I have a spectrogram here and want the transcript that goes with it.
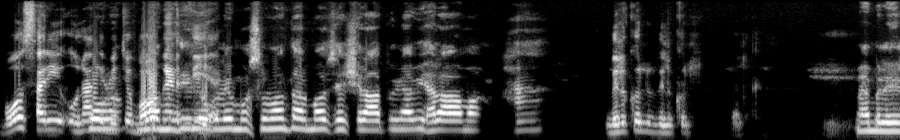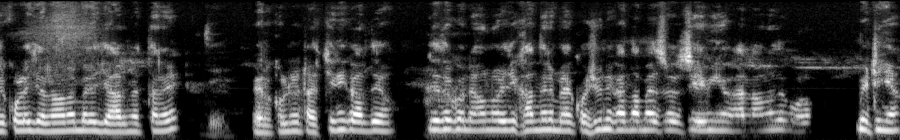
ਬਹੁਤ ਸਾਰੀ ਉਹਨਾਂ ਦੇ ਵਿੱਚ ਬਹੁਤ ਗਿਣਤੀ ਹੈ। ਮੁਸਲਮਾਨ ਧਰਮਾਂ ਸੇ ਸ਼ਰਾਬ ਪੀਣਾ ਵੀ ਹਰਾਮ ਆ। ਹਾਂ ਬਿਲਕੁਲ ਬਿਲਕੁਲ ਬਿਲਕੁਲ। ਮੈਂ ਮਲੇਰ ਕੋਲੇ ਚੱਲਣਾ ਹੁੰਦਾ ਮੇਰੇ ਯਾਰ ਮਿੱਤਰ ਨੇ। ਜੀ। ਬਿਲਕੁਲ ਨਹੀਂ ਟੱਚ ਹੀ ਨਹੀਂ ਕਰਦੇ ਉਹ। ਜਦੋਂ ਕੋਈ ਨਾਨ ਵੈਜ ਖਾਂਦੇ ਨੇ ਮੈਂ ਕੁਝ ਨਹੀਂ ਖਾਂਦਾ ਮੈਂ ਸਿਰਫ ਸੇਵੀਆਂ ਖਾਂਦਾ ਉਹਨਾਂ ਦੇ ਕੋਲ ਮਿੱਠੀਆਂ।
